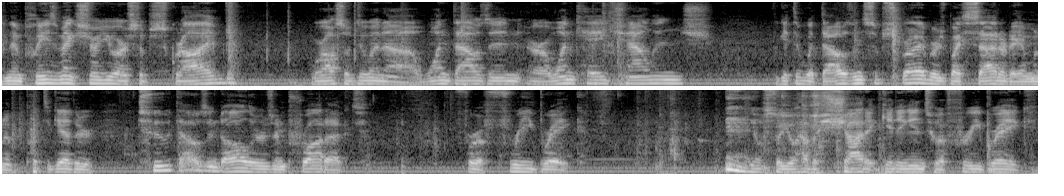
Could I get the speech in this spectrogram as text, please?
And then please make sure you are subscribed. We're also doing a 1,000 or a 1K challenge. If we get to 1,000 subscribers by Saturday, I'm going to put together $2,000 in product for a free break. so you'll have a shot at getting into a free break.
